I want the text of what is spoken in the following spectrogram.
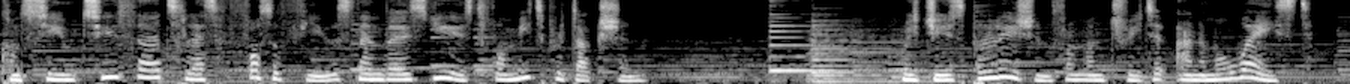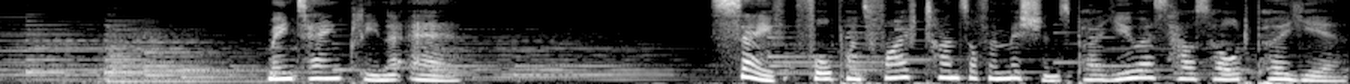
Consume two thirds less fossil fuels than those used for meat production. Reduce pollution from untreated animal waste. Maintain cleaner air. Save 4.5 tons of emissions per US household per year.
